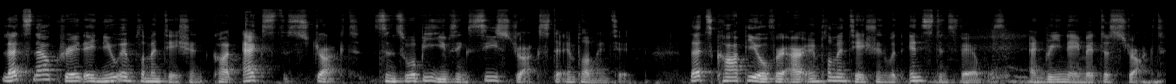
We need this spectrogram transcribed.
Let's now create a new implementation called ext_struct since we'll be using C structs to implement it. Let's copy over our implementation with instance variables and rename it to struct.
